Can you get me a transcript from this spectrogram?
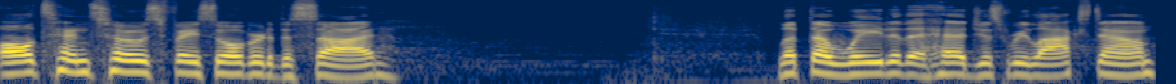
all 10 toes face over to the side. Let that weight of the head just relax down.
